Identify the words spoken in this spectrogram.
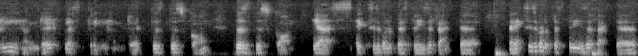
300 plus 300 this this gone this this gone yes x is equal to plus 3 is a factor. And x is equal to plus 3 is a factor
